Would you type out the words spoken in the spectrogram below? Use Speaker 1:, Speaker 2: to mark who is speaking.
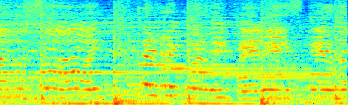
Speaker 1: no soy el recuerdo infeliz que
